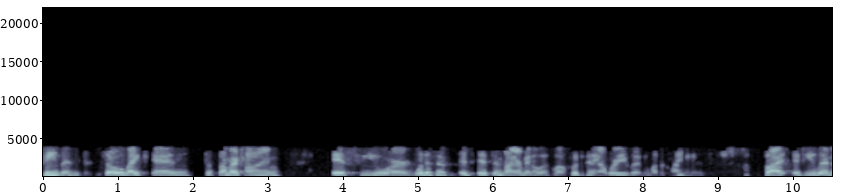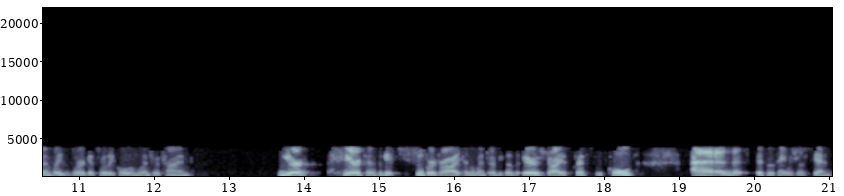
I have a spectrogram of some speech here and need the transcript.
seasons. So like in the summertime, if you're well, this is it, it's environmental as well. So depending on where you live and what the climate is. But if you live in places where it gets really cold in wintertime, your hair tends to get super dry in the winter because the air is dry, it's crisp, it's cold, and it's the same as your skin.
